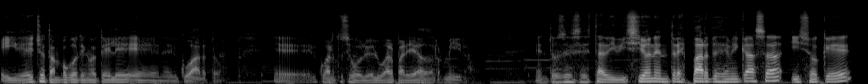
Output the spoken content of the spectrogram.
Y de hecho tampoco tengo tele en el cuarto. Eh, el cuarto se volvió el lugar para ir a dormir. Entonces esta división en tres partes de mi casa hizo que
